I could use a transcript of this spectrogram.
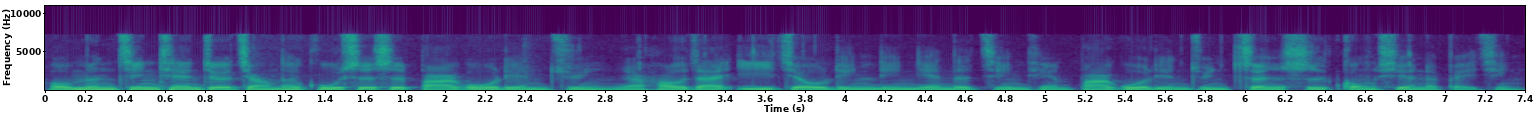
我们今天就讲的故事是八国联军，然后在一九零零年的今天，八国联军正式攻陷了北京。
